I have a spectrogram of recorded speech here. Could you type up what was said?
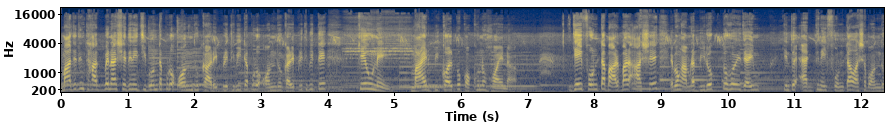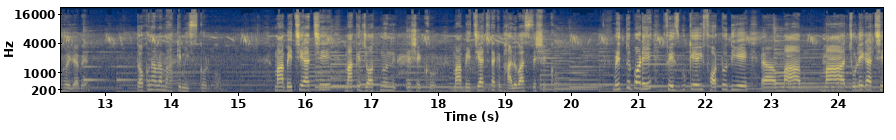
মা যেদিন থাকবে না, সেদিন এই জীবনটা পুরো অন্ধকার, এই পৃথিবীটা পুরো অন্ধকার। এই পৃথিবীতে কেউ নেই। মায়ের বিকল্প কখনো হয় না। যেই ফোনটা বারবার আসে এবং আমরা বিরক্ত হয়ে যাই, কিন্তু একদিন এই ফোনটাও আসা বন্ধ হয়ে যাবে। তখন আমরা মাকে মিস করব। মা বেঁচে আছে, মাকে যত্ন নিতে শেখো। মা বেঁচে আছে, তাকে ভালোবাসতে শেখো। মৃত্যুর পরে ফেসবুকে ওই ফটো দিয়ে মা মা চলে গেছে,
